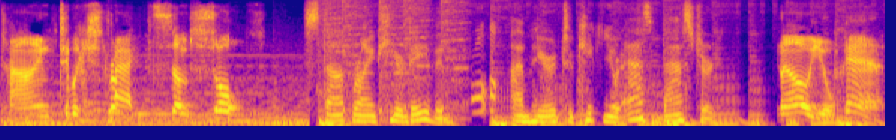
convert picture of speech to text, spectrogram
Time to extract some souls. Stop right here, David. I'm here to kick your ass, bastard. No, you can't.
